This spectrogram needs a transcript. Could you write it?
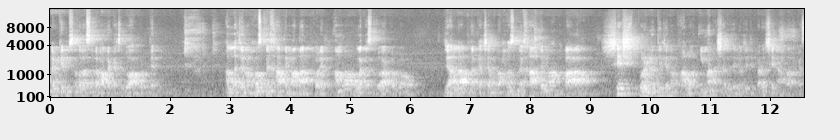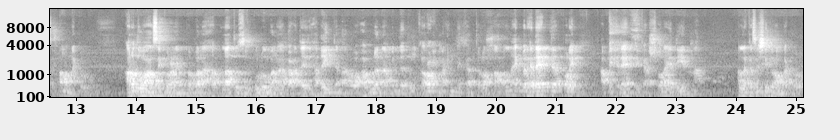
নবী করিম সাল্লাহ সাল্লাম আল্লাহর কাছে দোয়া করতেন। আল্লাহ যেন হোসনে খাতেমা দান করেন। আমরা আল্লাহ কাছে দোয়া করব যে আল্লাহ আপনার কাছে আমরা হোসনে খাতেমা বা শেষ পরিণতি যেন ভালো ইমানের সাথে যেন যেতে পারি, সেটা আল্লাহর কাছে কামনা করব। আরও দোয়া আছে কোরআনে, রব্বানা হাবলা তুযু কুলুবানা বা'দা ইয হাদাইতানা ওয়া হাব লানা মিন লাদুনকা রাহমা ইন্নাকা আনতাল ওয়াহ্হাব। আল্লাহ একবার হেদায়েত দেওয়ার পরে আপনি হেদায়েত থেকে সরাই দিয়েন না। আল্লাহর কাছে সে দোয়া আমরা করব।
